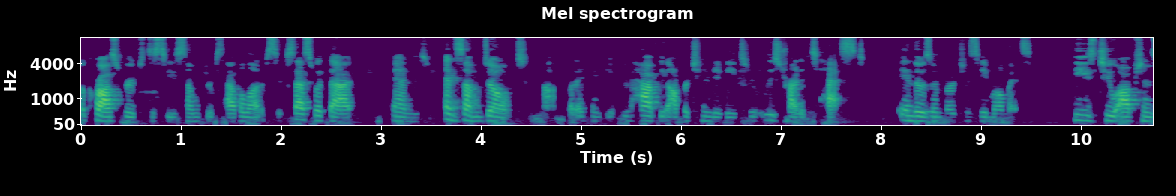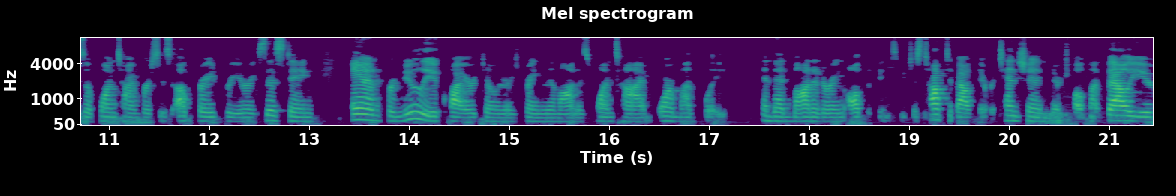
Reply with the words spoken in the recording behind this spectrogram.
across groups to see some groups have a lot of success with that and and some don't. Um, but I think if you have the opportunity to at least try to test in those emergency moments these two options of one time versus upgrade for your existing and for newly acquired donors, bringing them on as one time or monthly, and then monitoring all the things we just talked about their retention, their 12 month value,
